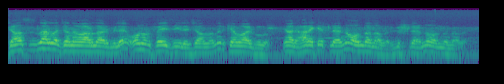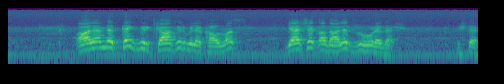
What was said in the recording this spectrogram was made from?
Cansızlarla canavarlar bile onun feyziyle canlanır, kemal bulur. Yani hareketlerini ondan alır, güçlerini ondan alır. Alemde tek bir kafir bile kalmaz, gerçek adalet zuhur eder. İşte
